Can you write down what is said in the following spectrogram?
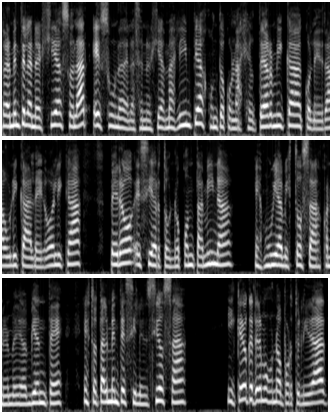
Realmente la energía solar es una de las energías más limpias, junto con la geotérmica, con la hidráulica, la eólica, pero es cierto, no contamina, es muy amistosa con el medio ambiente, es totalmente silenciosa y creo que tenemos una oportunidad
